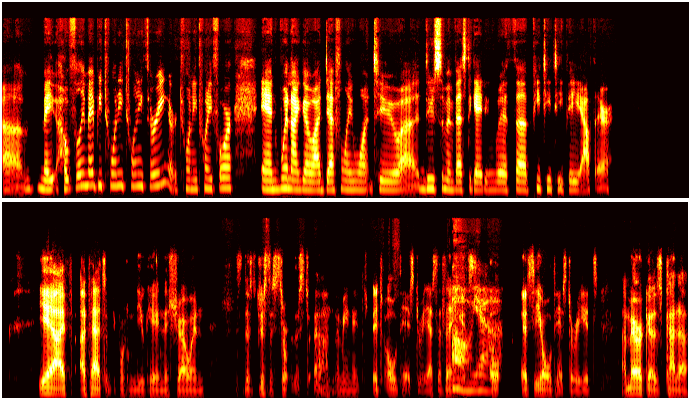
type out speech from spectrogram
Um, may hopefully maybe 2023 or 2024. And when I go, I definitely want to uh, do some investigating with uh, PTTP out there. Yeah, I've I've had some people from the UK in this show, and it's just the story. The, uh, I mean, it's it's old history. That's the thing. Oh It's yeah, old, it's the old history. It's America's kind of.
